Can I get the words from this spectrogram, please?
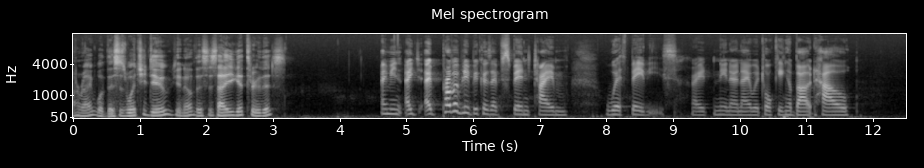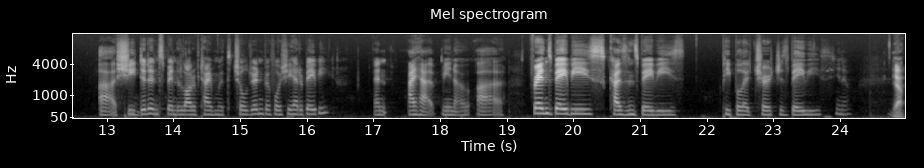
all right, well, this is what you do. You know, this is how you get through this. I I mean, I, I probably because I've spent time with babies, right? Nina and I were talking about how uh, she didn't spend a lot of time with children before she had a baby. And I have, you know, uh, friends' babies, cousins' babies, people at churches' babies, you know. Yeah.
